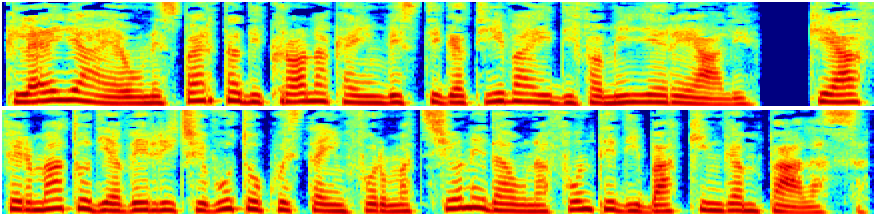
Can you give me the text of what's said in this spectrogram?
Cleia è un'esperta di cronaca investigativa e di famiglie reali, che ha affermato di aver ricevuto questa informazione da una fonte di Buckingham Palace.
